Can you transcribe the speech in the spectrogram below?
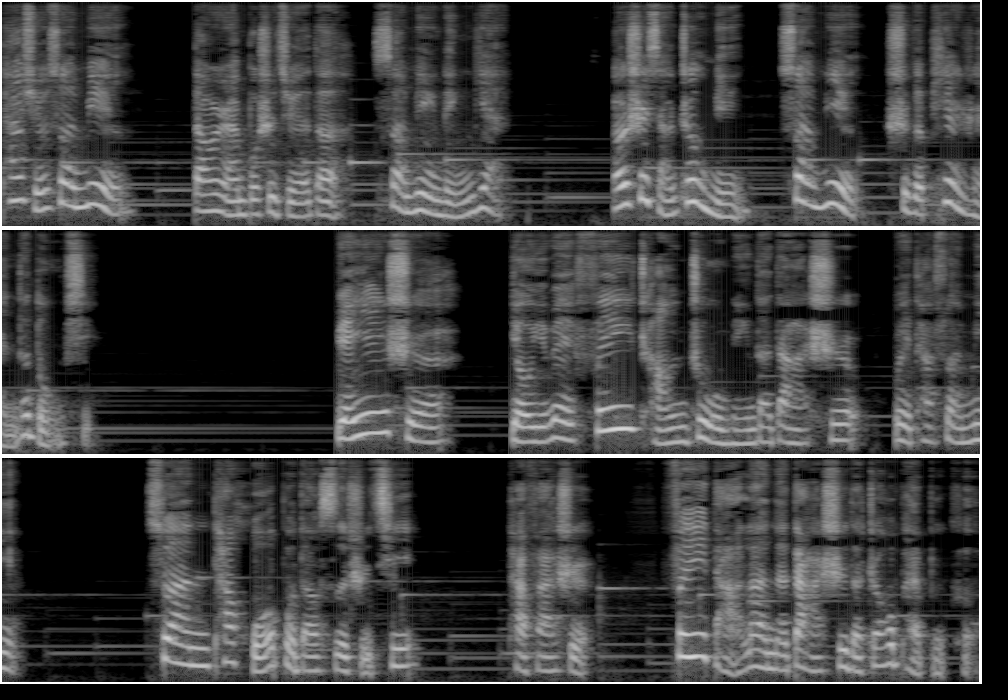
他学算命，当然不是觉得算命灵验，而是想证明算命是个骗人的东西。原因是有一位非常著名的大师为他算命，算他活不到四十七，他发誓非打烂那大师的招牌不可。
